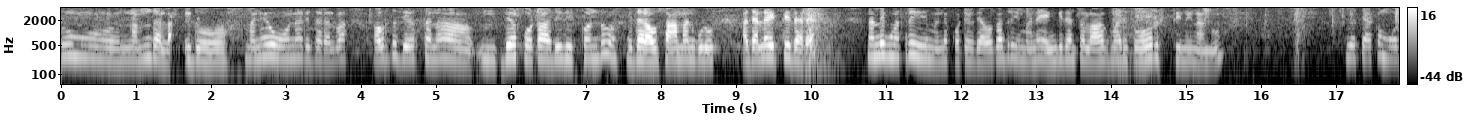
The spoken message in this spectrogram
ರೂಮು ನಮ್ಮದಲ್ಲ ಇದು ಮನೆ ಓನರ್ ಇದ್ದಾರಲ್ವ, ಅವ್ರದ್ದು ದೇವಸ್ಥಾನ ದೇವ್ರ ಫೋಟೋ ಅದು ಇದು ಇಟ್ಕೊಂಡು ಇದ್ದಾರೆ ಅವ್ರ ಸಾಮಾನುಗಳು ಅದೆಲ್ಲ ಇಟ್ಟಿದ್ದಾರೆ. ನಮಗೆ ಮಾತ್ರ ಈ ಮನೆ ಕೊಟ್ಟಿರೋದು. ಯಾವಾಗಾದರೂ ಈ ಮನೆ ಹೆಂಗಿದೆ ಅಂತ ಲಾಗ್ ಮಾಡಿ ತೋರಿಸ್ತೀನಿ ನಾನು. ಇವತ್ತು ಯಾಕೋ ಮೋಡ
